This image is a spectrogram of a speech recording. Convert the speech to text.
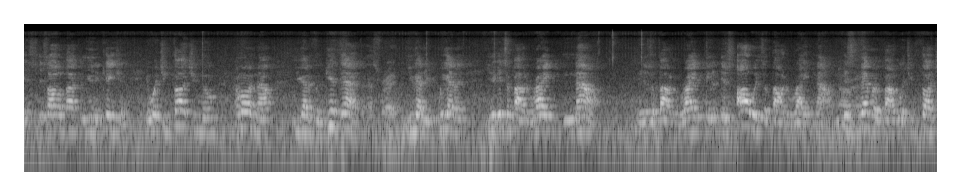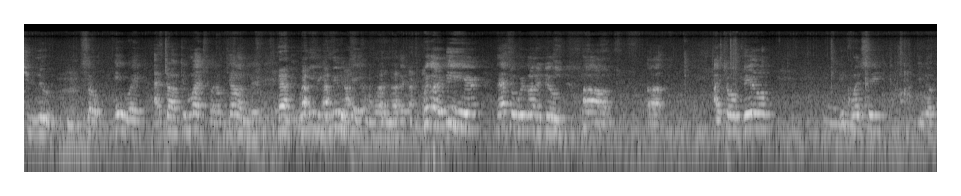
It's, it's all about communication. And what you thought you knew, come on now, you got to forget that. That's right. You got to, we got to, it's about right now. It is about right, it's always about right now. It's Alright. never about what you thought you knew. So anyway, I've talked too much, but I'm telling you, we need to communicate with one another. We're gonna be here, that's what we're gonna do. Um, uh, I told Bill and Quincy, you know,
